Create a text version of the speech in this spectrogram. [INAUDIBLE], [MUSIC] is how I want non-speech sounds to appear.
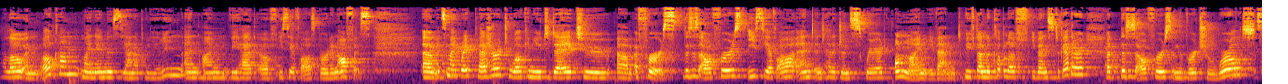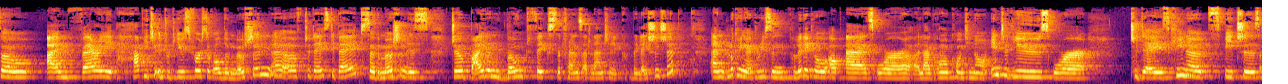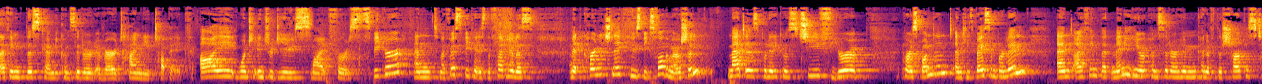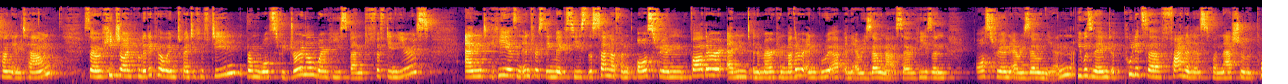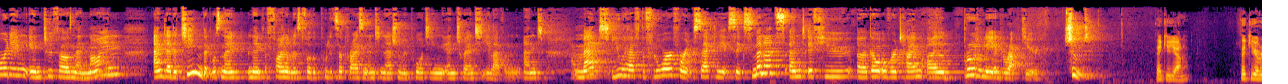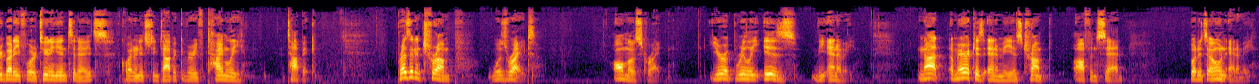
Hello and welcome. My name is Jana Puglierin, and I'm the head of ECFR's Berlin Office. Um, it's my great pleasure to welcome you today to um, a first. This is our first ECFR and Intelligence Squared online event. We've done a couple of events together, but this is our first in the virtual world. So I'm very happy to introduce, first of all, the motion uh, of today's debate. So the motion is Joe Biden won't fix the transatlantic relationship. And looking at recent political op eds or Le Grand Continent interviews or today's keynote speeches, I think this can be considered a very timely topic. I want to introduce my first speaker, and my first speaker is the fabulous Matt Karnitschnig, who speaks for the motion. Matt is Politico's chief Europe correspondent, and he's based in Berlin. And I think that many here consider him kind of the sharpest tongue in town. So he joined Politico in 2015 from Wall Street Journal, where he spent 15 years. And he is an interesting mix. He's the son of an Austrian father and an American mother and grew up in Arizona. So he's an Austrian Arizonian. He was named a Pulitzer finalist for national reporting in 2009 and led a team that was named, named a finalist for the Pulitzer Prize in International Reporting in 2011. And Matt, you have the floor for exactly six minutes. And if you uh, go over time, I'll brutally interrupt you. Shoot. Thank you, Jana. Thank you, everybody, for tuning in today. It's quite an interesting topic, a very timely topic. President Trump was right, almost right. Europe really is the enemy. Not America's enemy, as Trump often said, but its own enemy,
